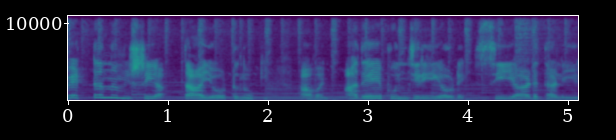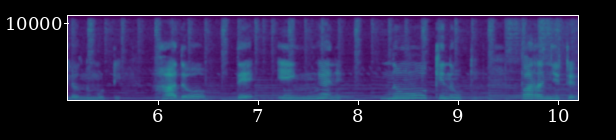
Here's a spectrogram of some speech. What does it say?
പെട്ടെന്ന് മിഷിയ തായോട്ടു നോക്കി. അവൻ അതേ പുഞ്ചിരിയോടെ സിയാടെ തളിയിലൊന്നു മുട്ടി. അതോ ദേ എങ്ങനെ? നോക്കി നോക്കി. പറഞ്ഞിട്ട്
